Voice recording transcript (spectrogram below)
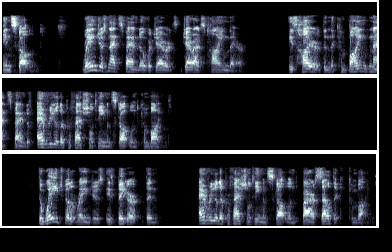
in Scotland. Rangers' net spend over Gerrard's, Gerrard's time there is higher than the combined net spend of every other professional team in Scotland combined. The wage bill at Rangers is bigger than every other professional team in Scotland, bar Celtic combined.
